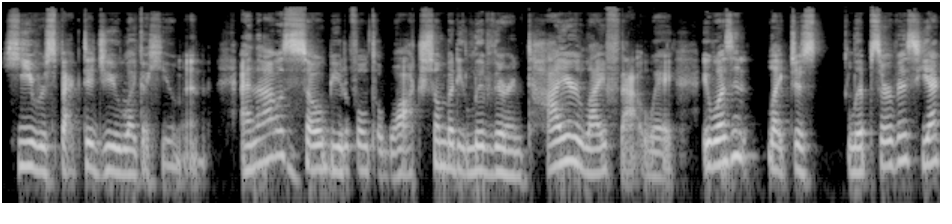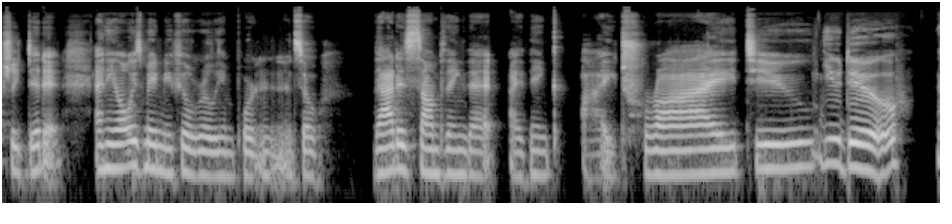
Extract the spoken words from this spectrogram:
he respected you like a human. And that was so Mhm. beautiful to watch somebody live their entire life that way. It wasn't like just lip service, he actually did it. And he always made me feel really important. And so that is something that I think I try to You do.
